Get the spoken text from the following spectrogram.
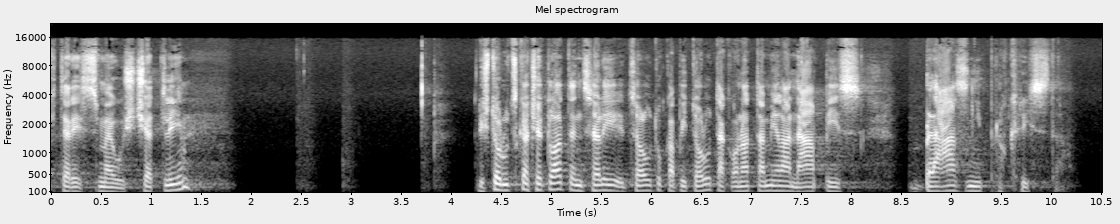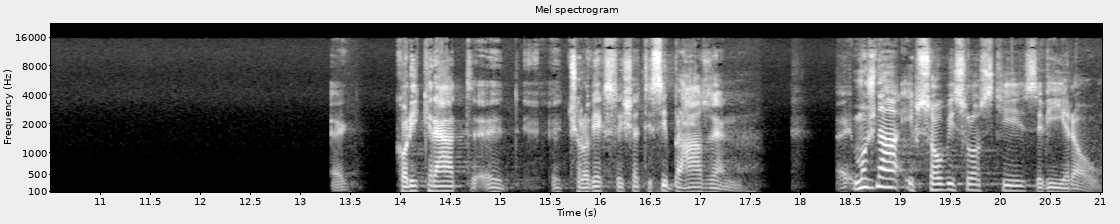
který jsme už četli. Když to Lucka četla, ten celý, celou tu kapitolu, tak ona tam měla nápis blázni pro Krista. Eh, kolikrát eh, člověk slyšel, ty jsi blázen. Eh, možná i v souvislosti s vírou.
